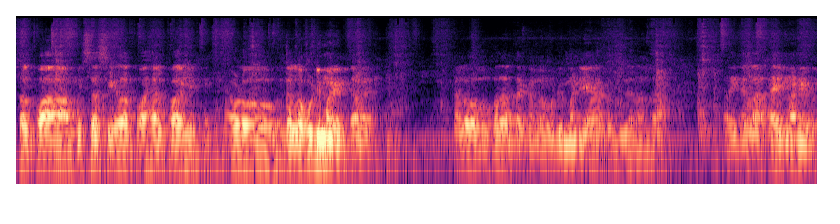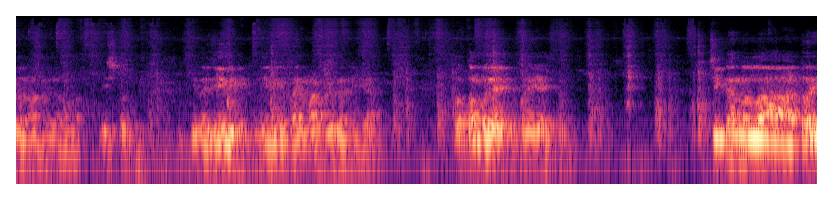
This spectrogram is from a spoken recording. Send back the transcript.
ಸ್ವಲ್ಪ ಮಿಸ್ಸಸ್ಸಿಗೆ ಸ್ವಲ್ಪ ಹೆಲ್ಪ್ ಆಗಲಿಕ್ಕೆ. ಅವಳು ಇದೆಲ್ಲ ಹುಡಿ ಮಾಡಿರ್ತಾಳೆ. ಕೆಲವು ಪದಾರ್ಥಕ್ಕೆಲ್ಲ ಹುಡಿ ಮಾಡಿ ಹಾಕೋದಿದ್ದಾನಲ್ಲ ಅದಕ್ಕೆಲ್ಲ ಫ್ರೈ ಮಾಡಿ ನಾನು ಇದನ್ನೆಲ್ಲ. ಇಷ್ಟು. ಇದು ಜೀರಿಗೆ. ಜೀರಿಗೆ ಫ್ರೈ ಮಾಡ್ತಿದ್ದಾನೆ ಈಗ. ಕೊತ್ತಂಬರಿ ಆಯಿತು, ಫ್ರೈ ಆಯಿತು. ಚಿಕನ್ ಎಲ್ಲ ಡ್ರೈ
